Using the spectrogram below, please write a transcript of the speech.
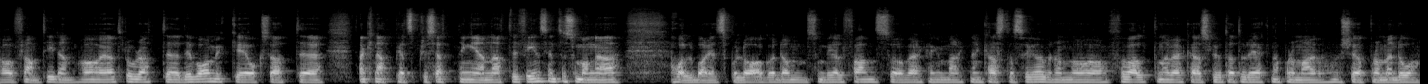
av framtiden. Och jag tror att det var mycket också att den knapphetsprissättningen, att det finns inte så många hållbarhetsbolag och de som väl fanns så verkar marknaden kasta sig över dem och förvaltarna verkar ha slutat att räkna på dem och köpa dem ändå.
